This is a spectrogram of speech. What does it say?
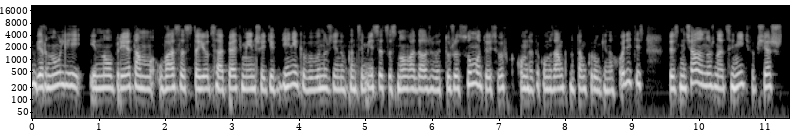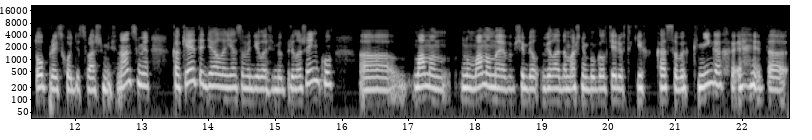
вернули, и, но при этом у вас остается опять меньше этих денег, и вы вынуждены в конце месяца снова одалживать ту же сумму, то есть вы в каком-то таком замкнутом круге находитесь. То есть сначала нужно оценить вообще, что происходит с вашими финансами. Как я это делала, я заводила себе приложеньку, а, мама, ну, мама моя вообще вела домашнюю бухгалтерию в таких кассовых книгах. Это,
